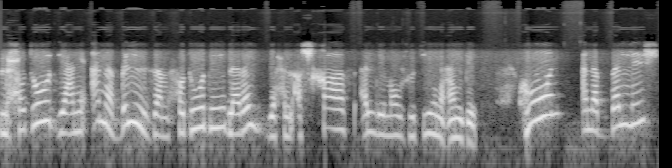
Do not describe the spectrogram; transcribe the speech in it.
الحدود يعني أنا بلزم حدودي لريح الأشخاص اللي موجودين عندي. هون أنا ببلش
